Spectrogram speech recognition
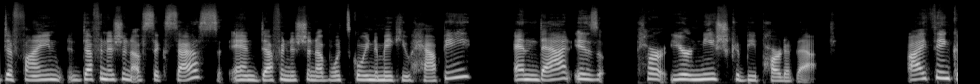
define definition of success and definition of what's going to make you happy. And that is part, your niche could be part of that. I think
